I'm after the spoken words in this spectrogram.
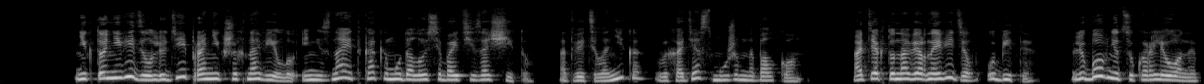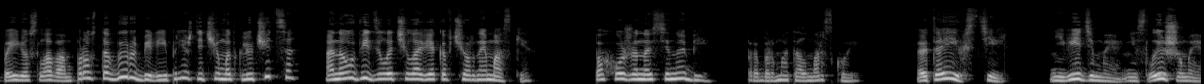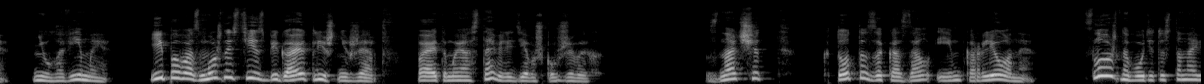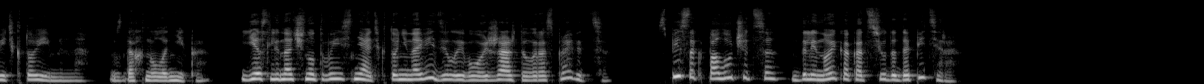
Никто не видел людей, проникших на виллу, и не знает, как им удалось обойти защиту, — ответила Ника, выходя с мужем на балкон. А те, кто, наверное, видел, убиты. Любовницу Корлеоне, по ее словам, просто вырубили, и прежде чем отключиться, она увидела человека в черной маске. «Похоже на Синоби», — пробормотал морской. «Это их стиль. Невидимые, неслышимые, неуловимые. И по возможности избегают лишних жертв, поэтому и оставили девушку в живых». «Значит, кто-то заказал им Корлеоне». «Сложно будет установить, кто именно», — вздохнула Ника. Если начнут выяснять, кто ненавидел его и жаждал расправиться, список получится длиной как отсюда до Питера.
